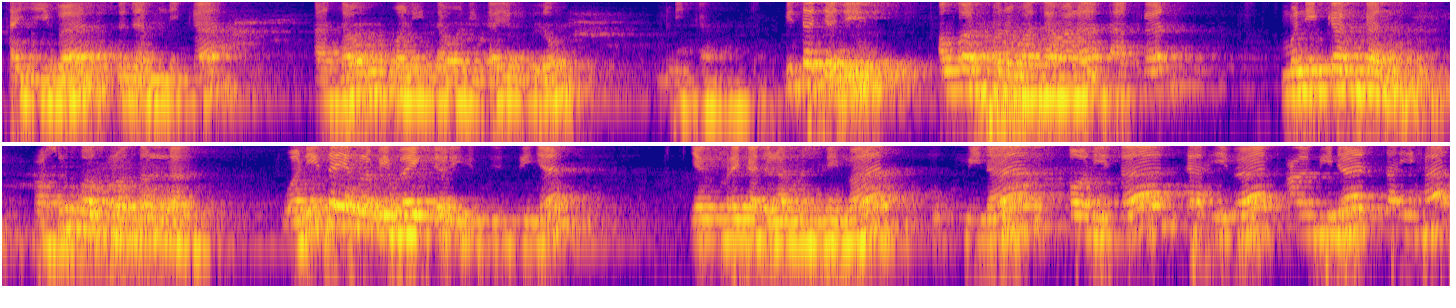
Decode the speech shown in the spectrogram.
sayyibat sudah menikah atau wanita-wanita yang belum menikah. Bisa jadi Allah taala akan menikahkan Rasulullah SAW wanita yang lebih baik dari istrinya yang mereka adalah muslimat, mukminat, qanitat, taibat, abidat, saihat,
